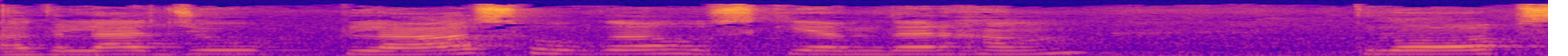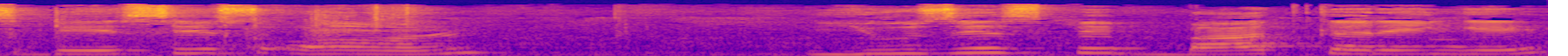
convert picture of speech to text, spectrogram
अगला जो क्लास होगा, उसके अंदर हम क्रॉप्स बेसिस ऑन यूजेस पे बात करेंगे।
